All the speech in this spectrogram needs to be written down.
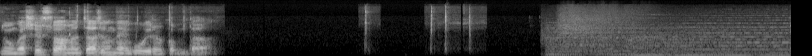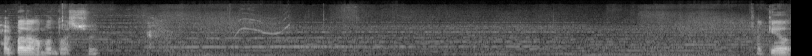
누군가 실수하면 짜증내고 이럴 겁니다. 발바닥 한 번 더 하시죠. 갈게요.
